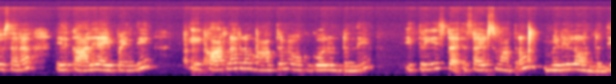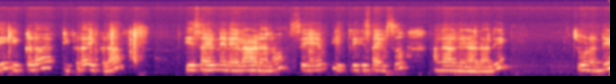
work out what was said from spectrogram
చూసారా? ఇది ఖాళీ అయిపోయింది. ఈ కార్నర్లో మాత్రమే ఒక గోల్ ఉంటుంది. ఈ త్రీ సైడ్స్ మాత్రం మిడిల్లో ఉంటుంది. ఇక్కడ ఇక్కడ ఇక్కడ. ఈ సైడ్ నేను ఎలా ఆడానో సేమ్ ఈ త్రీ సైడ్స్ అలాగే ఆడాలి. చూడండి.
